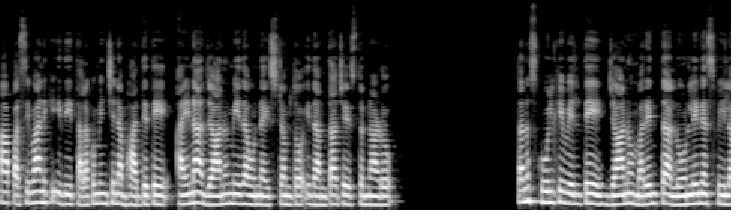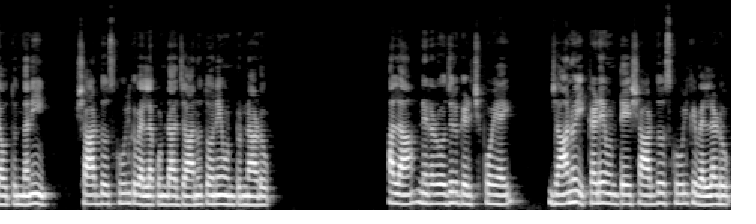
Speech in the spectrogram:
ఆ పసివానికి ఇది తలకు మించిన బాధ్యతే. అయినా జాను మీద ఉన్న ఇష్టంతో ఇదంతా చేస్తున్నాడు. తను స్కూల్కి వెళ్తే జాను మరింత లోన్లీనెస్ ఫీల్ అవుతుందని శారదు స్కూల్కి వెళ్ళకుండా జానుతోనే ఉంటున్నాడు. అలా నెల రోజులు గడిచిపోయాయి. జాను ఇక్కడే ఉంటే శారదు స్కూల్కి వెళ్ళడు.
